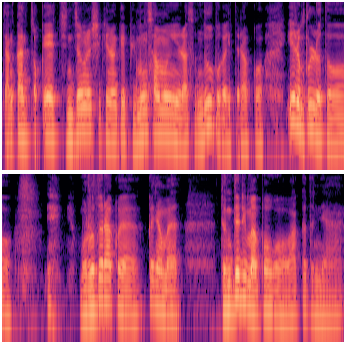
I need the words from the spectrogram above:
잠깐 쪼개 진정을 시키는 게 비몽사몽이라서 누브가 있더라고 이름 불러도 모르더라고요 그냥 막 등들이만 보고 왔거든요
